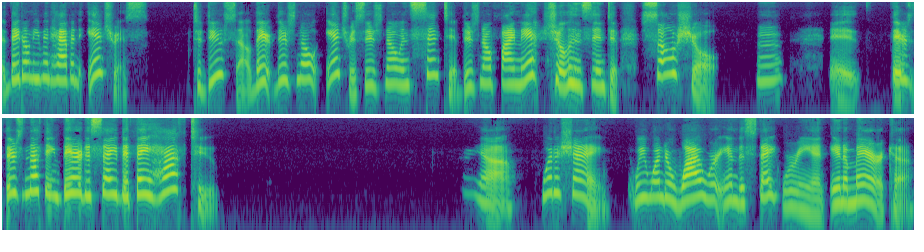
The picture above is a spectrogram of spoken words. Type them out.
uh, they don't even have an interest to do so. There, there's no interest, there's no incentive, there's no financial incentive, social. Hmm? Eh, there's there's nothing there to say that they have to. Yeah. What a shame. We wonder why we're in the state we're in in America.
